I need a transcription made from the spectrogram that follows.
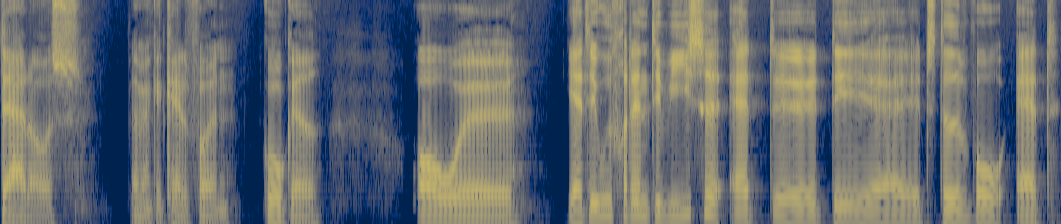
Der er der også, hvad man kan kalde for en gågade. Og øh, ja, det er ud fra den devise, at øh, det er et sted, hvor at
